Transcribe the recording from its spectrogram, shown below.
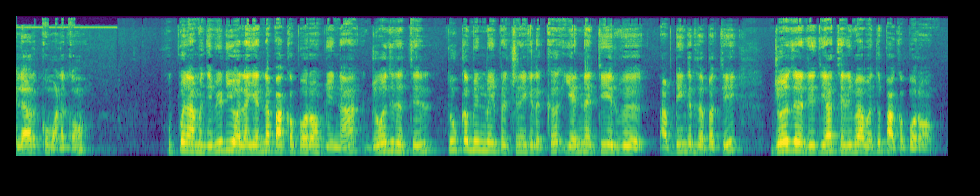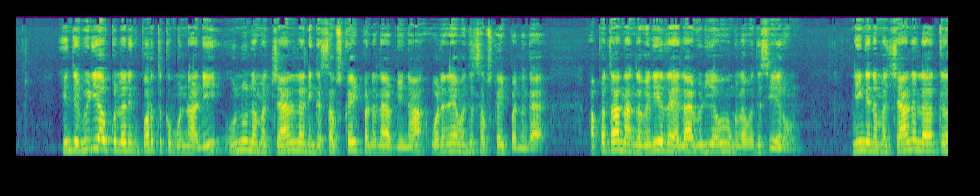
எல்லாருக்கும் வணக்கம். இப்போ நாம் இந்த வீடியோவில் என்ன பார்க்க போகிறோம் அப்படின்னா ஜோதிடத்தில் தூக்கமின்மை பிரச்சனைகளுக்கு என்ன தீர்வு அப்படிங்கிறத பற்றி ஜோதிட ரீதியாக தெளிவாக வந்து பார்க்க போகிறோம் இந்த வீடியோவுக்குள்ளே நீங்கள் போகிறதுக்கு முன்னாடி இன்னும் நம்ம சேனலை நீங்கள் சப்ஸ்கிரைப் பண்ணலை அப்படின்னா உடனே வந்து சப்ஸ்கிரைப் பண்ணுங்கள் அப்போ தான் நாங்கள் வெளியிடுற எல்லா வீடியோவும் உங்களை வந்து சேரும். நீங்கள் நம்ம சேனலுக்கு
